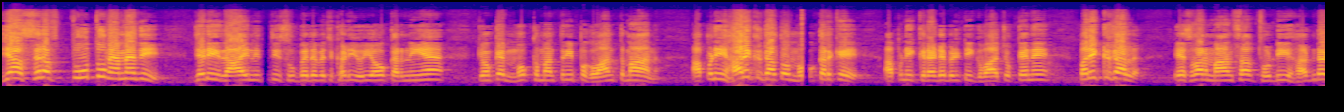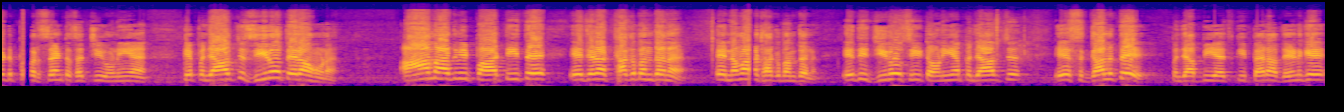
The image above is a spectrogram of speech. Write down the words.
ਜਾਂ ਸਿਰਫ ਤੂੰ ਤੂੰ ਮੈਂ ਮੈਂ ਦੀ ਜਿਹੜੀ ਰਾਜਨੀਤੀ ਸੂਬੇ ਦੇ ਵਿੱਚ ਖੜੀ ਹੋਈ ਹੈ, ਉਹ ਕਰਨੀ ਹੈ? ਕਿਉਂਕਿ ਮੁੱਖ ਮੰਤਰੀ ਭਗਵੰਤ ਮਾਨ ਆਪਣੀ ਹਰ ਇੱਕ ਗੱਲ ਤੋਂ ਮੁੱਕਰ ਕੇ ਆਪਣੀ ਕ੍ਰੈਡੀਬਿਲਟੀ ਗਵਾ ਚੁੱਕੇ ਨੇ। ਪਰ ਇੱਕ ਗੱਲ, ਇਸ ਵਾਰ ਮਾਨ ਸਾਹਿਬ ਤੁਹਾਡੀ 100% ਸੱਚੀ ਹੋਣੀ ਹੈ ਕਿ ਪੰਜਾਬ 'ਚ ਜ਼ੀਰੋ ਤੇਰਾ ਹੋਣਾ ਆਮ ਆਦਮੀ ਪਾਰਟੀ ਤੇ ਇਹ ਜਿਹੜਾ ਠੱਗ ਬੰਧਨ ਹੈ, ਇਹ ਨਵਾਂ ਠੱਗ ਬੰਧਨ ਇਹਦੀ ਜ਼ੀਰੋ ਸੀਟ ਆਉਣੀ ਹੈ ਪੰਜਾਬ 'ਚ। ਇਸ ਗੱਲ ਤੇ ਪੰਜਾਬੀ ਐਤਕੀ ਪਹਿਰਾ ਦੇਣਗੇ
